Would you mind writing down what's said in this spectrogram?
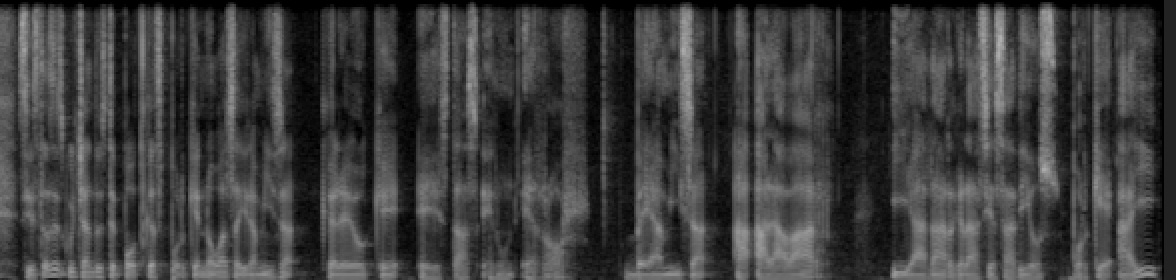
si estás escuchando este podcast porque no vas a ir a misa, creo que estás en un error. Ve a misa a alabar y a dar gracias a Dios, porque ahí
